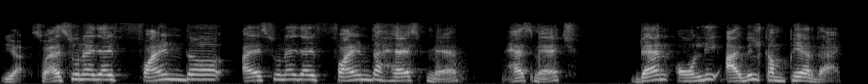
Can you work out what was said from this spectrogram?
Yeah. So as soon as I find the, as soon as I find the hash map, hash match, then only I will compare that.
